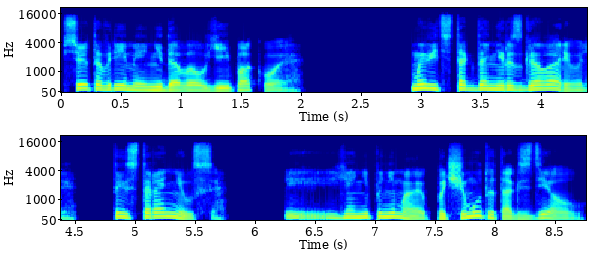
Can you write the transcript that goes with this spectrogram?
все это время не давал ей покоя. Мы ведь тогда не разговаривали. Ты сторонился. И я не понимаю, почему ты так сделал?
